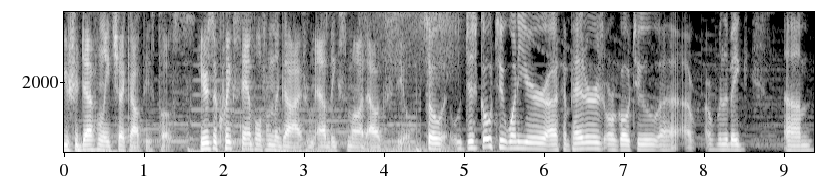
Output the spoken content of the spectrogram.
You should definitely check out these posts. Here's a quick sample from the guide from AdLeaks mod Alex Steele. So just go to one of your uh, competitors or go to uh, a, really big um,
